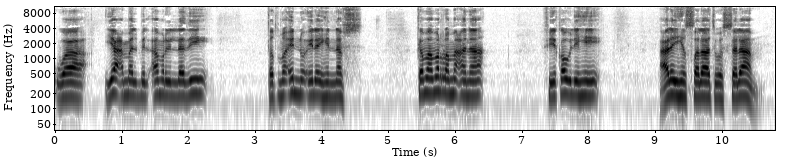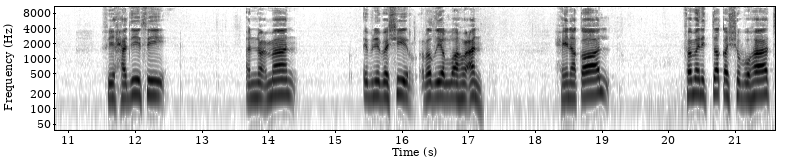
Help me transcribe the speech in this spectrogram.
ويعمل بالأمر الذي تطمئن إليه النفس. كما مر معنا في قوله عليه الصلاة والسلام في حديث النعمان ابن بشير رضي الله عنه حين قال فمن اتقى الشبهات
